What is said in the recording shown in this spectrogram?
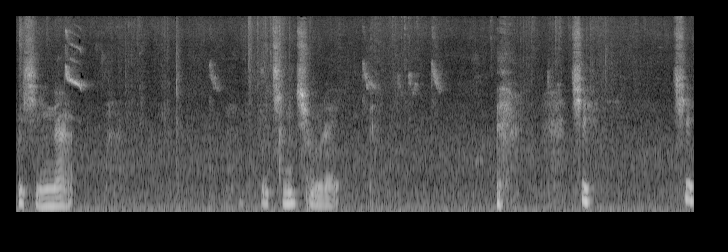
不行啦，不清楚嘞。去，去，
